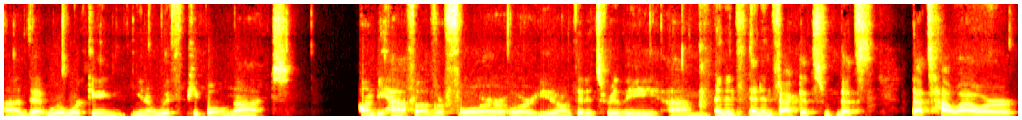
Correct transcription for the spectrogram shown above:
uh, that we're working you know with people not on behalf of or for or you know that it's really um, and in, and in fact that's that's that's how our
